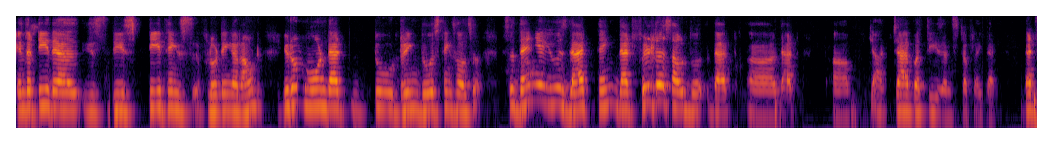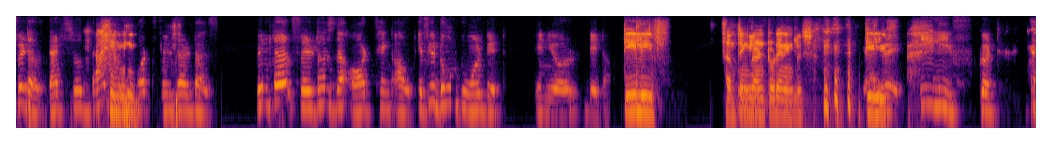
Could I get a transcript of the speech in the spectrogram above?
in the tea there are these tea things floating around. You don't want that to drink those things also. So then you use that thing that filters out the, that uh, that uh, chai pattis and stuff like that. That filters. That so that's what filter does. filter filters the odd thing out if you don't want it in your data. Tea leaf, something Tea learned today in English. tea Yeah, leaf. great. Tea leaf. Good.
